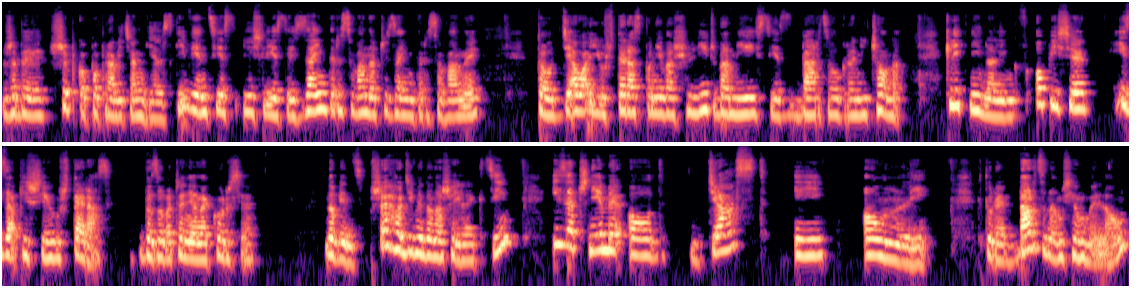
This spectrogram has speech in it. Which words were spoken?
żeby szybko poprawić angielski, więc jest, jeśli jesteś zainteresowana czy zainteresowany, to działa już teraz, ponieważ liczba miejsc jest bardzo ograniczona. Kliknij na link w opisie i zapisz się już teraz. Do zobaczenia na kursie. No więc przechodzimy do naszej lekcji i zaczniemy od just i only, które bardzo nam się mylą,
